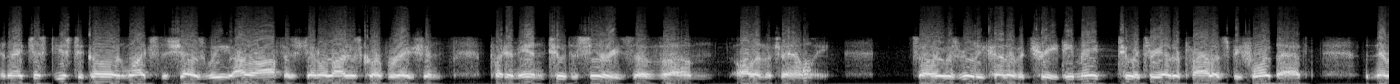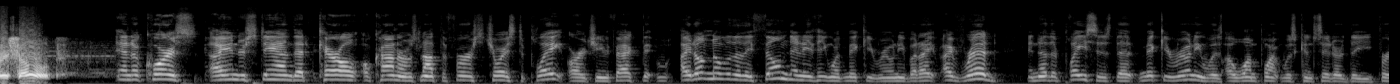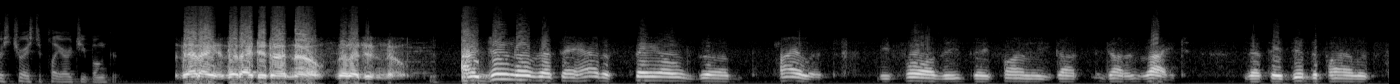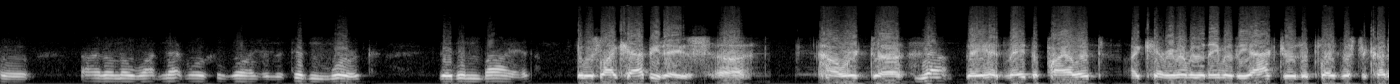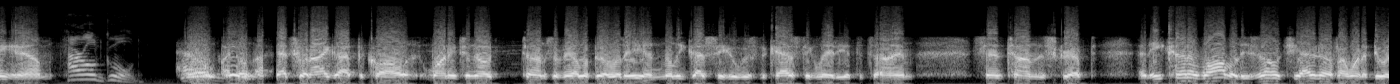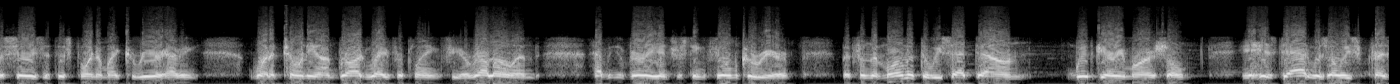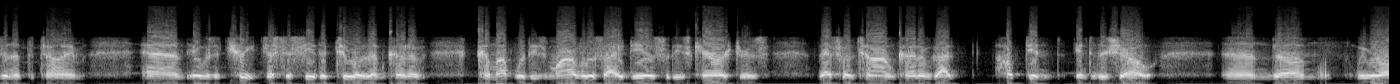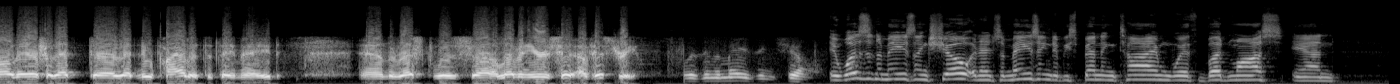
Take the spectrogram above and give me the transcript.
And I just used to go and watch the shows. We, our office, General Artists Corporation, put him into the series of um, All in the Family. So it was really kind of a treat. He made two or three other pilots before that, but never sold. And of course, I understand that Carroll O'Connor was not the first choice to play Archie. In fact, I don't know whether they filmed anything with Mickey Rooney, but I, I've read in other places that Mickey Rooney was at one point was considered the first choice to play Archie Bunker. That I that I did not know. That I didn't know. I do know that they had a failed uh, pilot before the, they finally got got it right. That they did the pilot for I don't know what network it was, and it didn't work. They didn't buy it. It was like Happy Days, uh, Howard. Uh, yeah. They had made the pilot. I can't remember the name of the actor that played Mr. Cunningham. Harold Gould. Harold no, Gould. I don't, that's when I got the call, wanting to know Tom's availability, and Millie Gusse, who was the casting lady at the time, sent Tom the script. And he kind of wobbled. He said, "Oh, gee, I don't know if I want to do a series at this point in my career, having won a Tony on Broadway for playing Fiorello and having a very interesting film career. But from the moment that we sat down with Garry Marshall, his dad was always present at the time, and it was a treat just to see the two of them kind of come up with these marvelous ideas for these characters. That's when Tom kind of got hooked in into the show, and um, we were all there for that uh, that new pilot that they made and the rest was uh, 11 years of history. It was an amazing show. It was an amazing show, and it's amazing to be spending time with Bud Moss and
